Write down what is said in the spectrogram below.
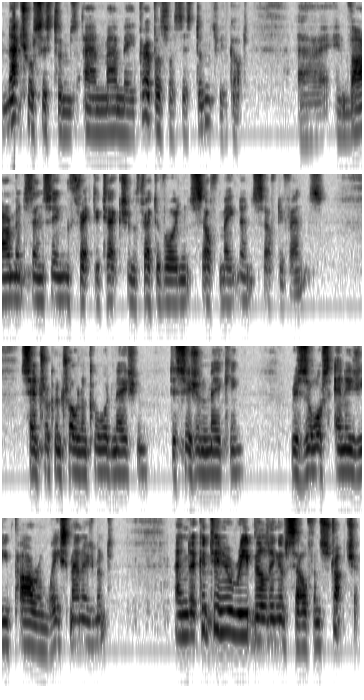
natural systems and man-made purposeful systems, we've got uh, environment sensing, threat detection, threat avoidance, self-maintenance, self-defense, central control and coordination, decision making, resource, energy, power and waste management, and a continual rebuilding of self and structure.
